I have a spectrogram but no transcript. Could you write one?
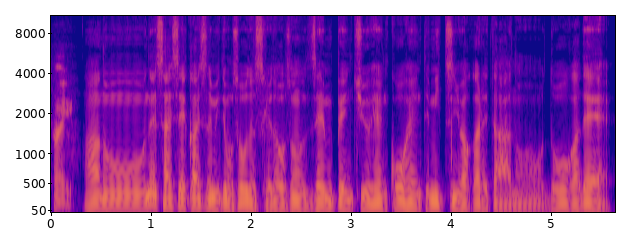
う、はい。あのね、再生回数見てもそうですけど、その前編、中編、後編って3つに分かれたあの動画で、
